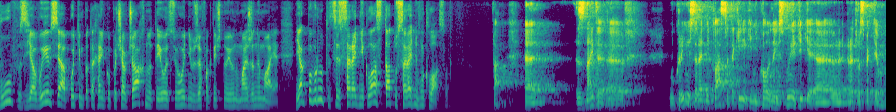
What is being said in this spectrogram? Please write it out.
був, з'явився, а потім потихеньку почав чахнути, і от сьогодні вже фактично його ну, майже немає. Як повернути цей середній клас, статус середнього класу? Так. Е, знаєте, е, в Україні середній клас це такий, який ніколи не існує, тільки е, ретроспективно.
